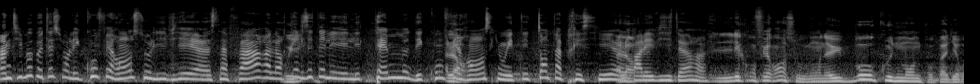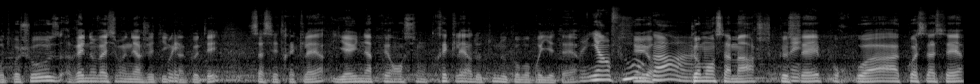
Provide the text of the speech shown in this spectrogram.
Un petit mot peut-être sur les conférences, Olivier euh, Safar. Alors, quels étaient les, thèmes des conférences qui ont été tant appréciés euh, par les visiteurs Les conférences où on a eu beaucoup de monde, pour ne pas dire autre chose, rénovation énergétique d'un côté, ça c'est très clair. Il y a une appréhension très claire de tous nos copropriétaires. Il y a un flou sur encore. Comment ça marche, que c'est, pourquoi, à quoi ça sert.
